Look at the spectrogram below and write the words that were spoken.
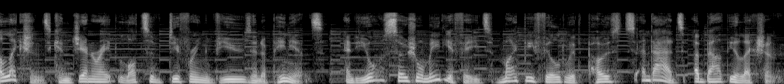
Elections can generate lots of differing views and opinions, and your social media feeds might be filled with posts and ads about the election.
